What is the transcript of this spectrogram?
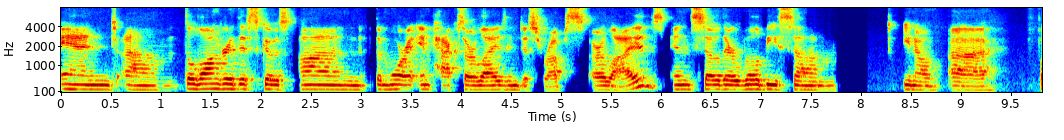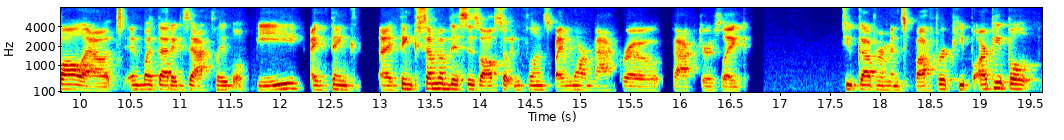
and um, the longer this goes on, the more it impacts our lives and disrupts our lives, and so there will be some you know, uh, fallout and what that exactly will be. I think I think some of this is also influenced by more macro factors like do governments buffer people? Are people,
